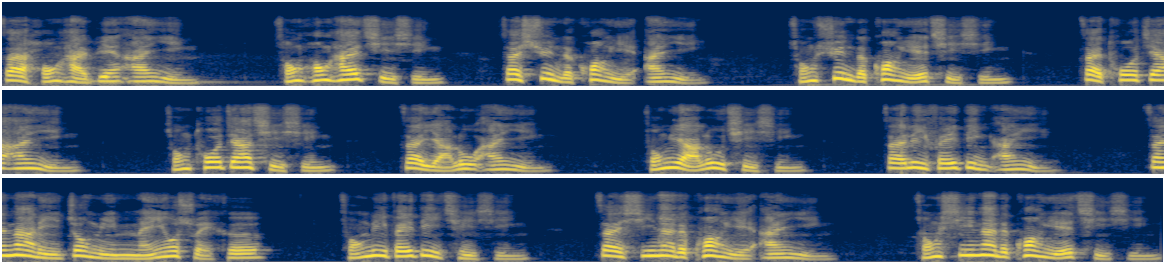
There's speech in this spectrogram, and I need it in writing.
在红海边安营，从红海起行，在逊的旷野安营；从逊的旷野起行，在托加安营；从托加起行，在雅路安营；从雅路起行，在利非定安营。在那里众民没有水喝。从利非地起行，在西奈的旷野安营；从西奈的旷野起行，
